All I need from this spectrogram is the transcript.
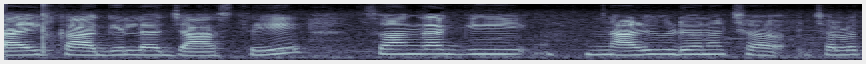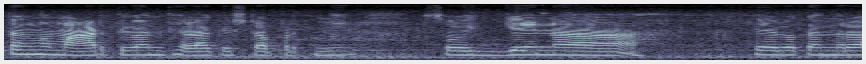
ಲೈಕ್ ಆಗಿಲ್ಲ ಜಾಸ್ತಿ. ಸೊ ಹಂಗಾಗಿ ನಾಳೆ ವಿಡಿಯೋನ ಚ, ಚಲೋ ತಂಗ ಮಾಡ್ತೀವಿ ಅಂತ ಹೇಳಕ್ಕೆ ಇಷ್ಟಪಡ್ತೀನಿ. ಸೊ ಈಗೇನು ಹೇಳ್ಬೇಕಂದ್ರೆ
